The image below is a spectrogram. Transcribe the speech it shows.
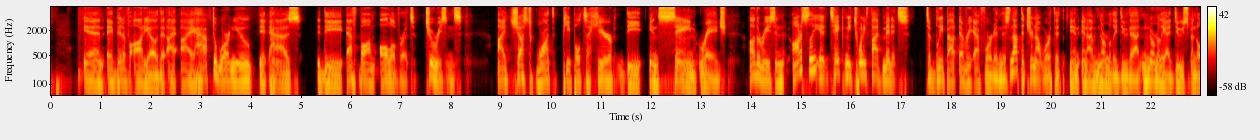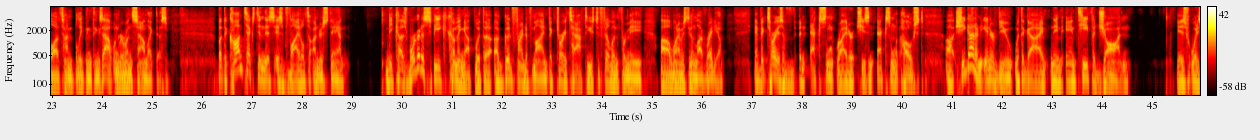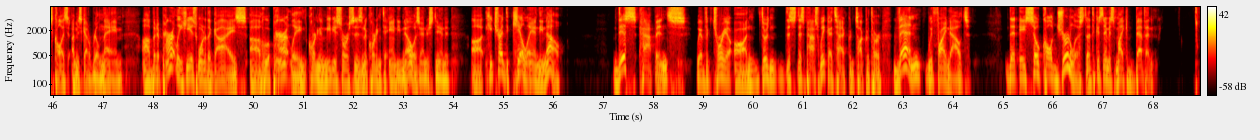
in a bit of audio that I, I have to warn you, it has the F bomb all over it. Two reasons. I just want people to hear the insane rage. Other reason, honestly, it'd take me 25 minutes to bleep out every F word in this. Not that you're not worth it, and, and I would normally do that. Normally, I do spend a lot of time bleeping things out when we run sound like this. But the context in this is vital to understand because we're going to speak coming up with a, a, good friend of mine, Victoria Taft, who used to fill in for me uh, when I was doing live radio. And Victoria is a, an excellent writer. She's an excellent host. Uh, she got an interview with a guy named Antifa John, is what he's called. I mean, he's got a real name. Uh, but apparently, he is one of the guys uh, who, apparently, according to media sources and according to Andy Ngo, as I understand it, uh, he tried to kill Andy Ngo. This happens. We have Victoria on this this past week. I talked with her. Then we find out that a so called journalist, I think his name is Mike Bevan,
